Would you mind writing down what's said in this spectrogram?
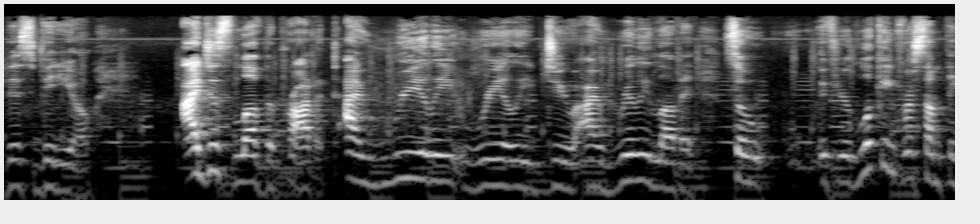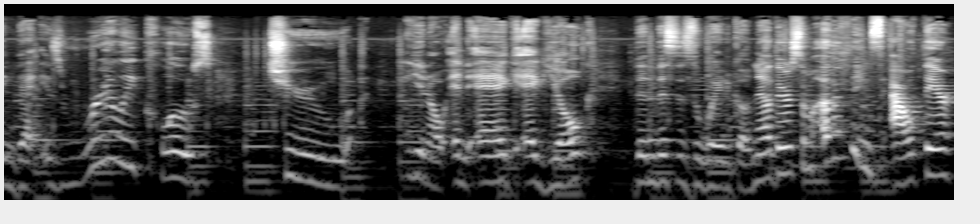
this video. I just love the product. I really, really do. I really love it. So if you're looking for something that is really close to, you know, an egg, egg yolk, then this is the way to go. Now, there's some other things out there.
